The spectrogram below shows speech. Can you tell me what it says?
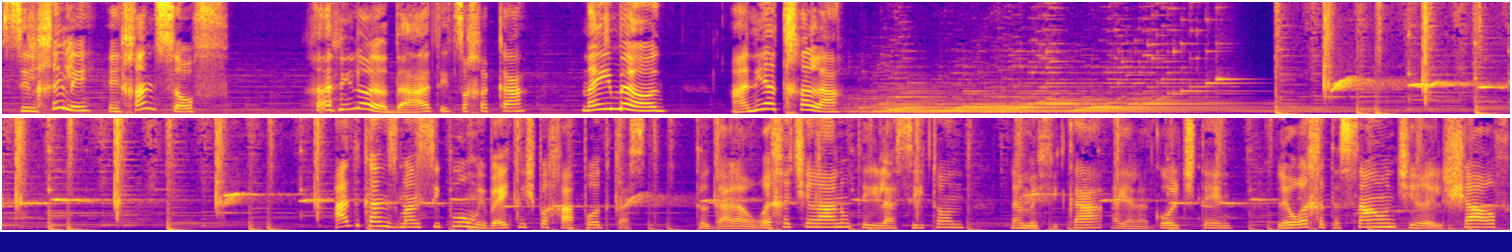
סלחי לי, היכן סוף? אני לא יודעת, היא צחקה. נעים מאוד. אני התחלה. עד כאן זמן סיפור מבית משפחה פודקאסט. תודה לעורכת שלנו, תהילה סיטון, למפיקה, איילה גולדשטיין, לעורכת הסאונד, שיראל שרף,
